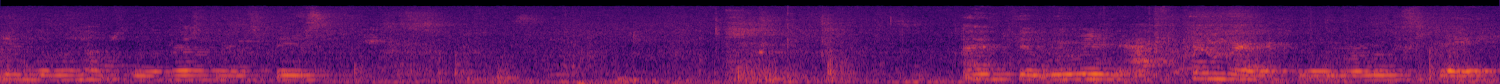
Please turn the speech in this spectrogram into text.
team that we helped the in space. I hope that women in African America will remember this day.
